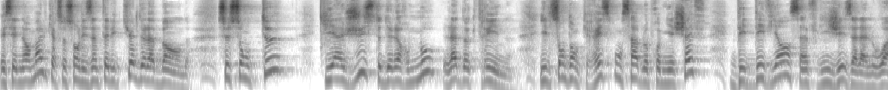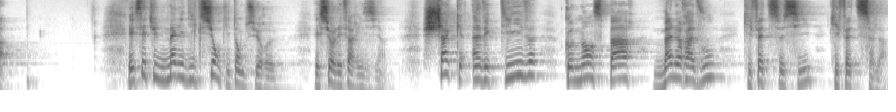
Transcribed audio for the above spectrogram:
Et c'est normal car ce sont les intellectuels de la bande. Ce sont eux qui ajustent de leurs mots la doctrine. Ils sont donc responsables au premier chef des déviances infligées à la loi. Et c'est une malédiction qui tombe sur eux et sur les pharisiens. Chaque invective commence par Malheur à vous qui faites ceci, qui cela.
